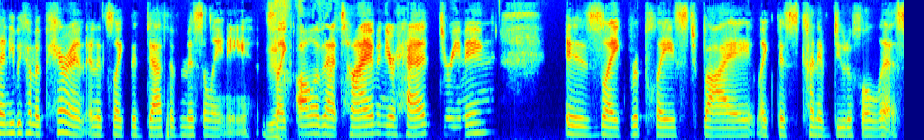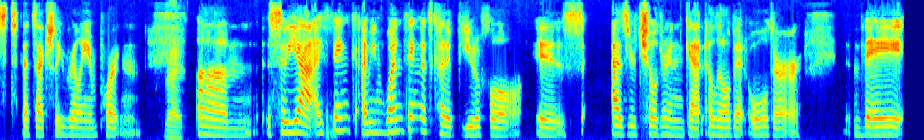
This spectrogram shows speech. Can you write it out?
then you become a parent and it's like the death of miscellany. It's yeah. like all of that time in your head dreaming is like replaced by like this kind of dutiful list that's actually really important. Right. Um so yeah i think i mean one thing that's kind of beautiful is as your children get a little bit older they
